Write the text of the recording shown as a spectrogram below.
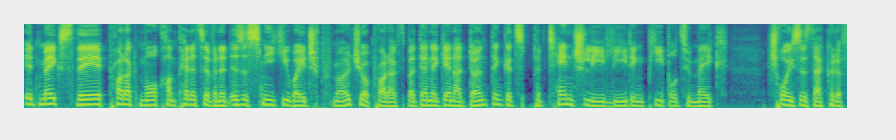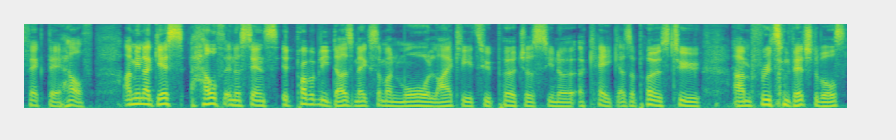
it makes their product more competitive and it is a sneaky way to promote your product. But then again, I don't think it's potentially leading people to make choices that could affect their health. I mean, I guess health, in a sense, it probably does make someone more likely to purchase, you know, a cake as opposed to um, fruits and vegetables.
